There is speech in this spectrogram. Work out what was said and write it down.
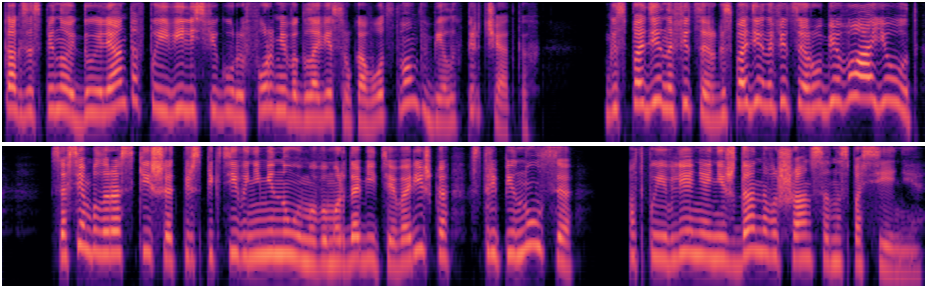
как за спиной дуэлянтов появились фигуры в форме во главе с руководством в белых перчатках. «Господин офицер, господин офицер, убивают!» Совсем было раскисший от перспективы неминуемого мордобития воришка, встрепенулся от появления нежданного шанса на спасение.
